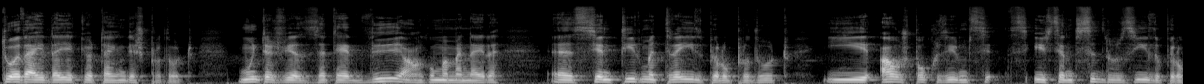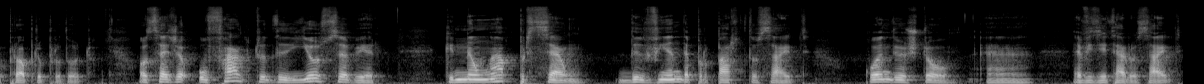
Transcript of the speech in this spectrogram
toda a ideia que eu tenho deste produto muitas vezes até de alguma maneira sentir-me atraído pelo produto e aos poucos ir, ir sendo seduzido pelo próprio produto. Ou seja, o facto de eu saber que não há pressão de venda por parte do site quando eu estou a, a visitar o site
